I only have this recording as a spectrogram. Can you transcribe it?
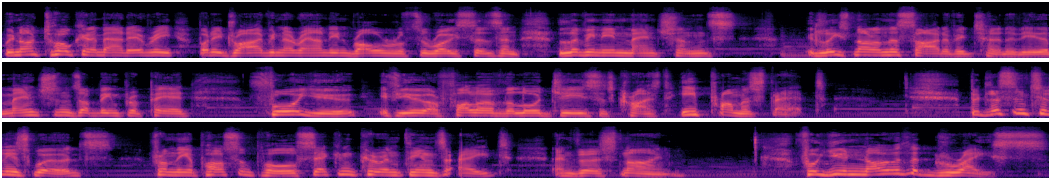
We're not talking about everybody driving around in Rolls Royces and living in mansions, at least not on the side of eternity. The mansions are being prepared for you if you are a follower of the Lord Jesus Christ. He promised that. But listen to these words from the Apostle Paul, 2 Corinthians 8 and verse 9. For you know the grace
